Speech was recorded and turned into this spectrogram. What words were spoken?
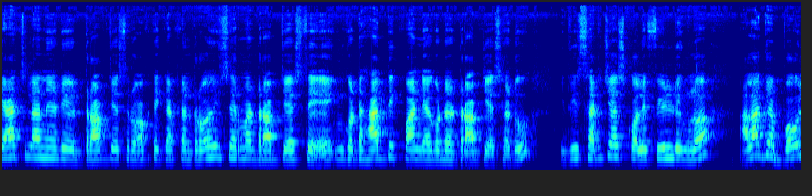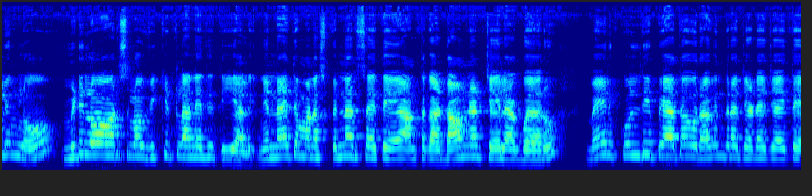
క్యాచ్లు అనేది డ్రాప్ చేశారు. ఒకటి కెప్టెన్ రోహిత్ శర్మ డ్రాప్ చేస్తే ఇంకోటి హార్దిక్ పాండ్యా కూడా డ్రాప్ చేశాడు. ఇది సరి చేసుకోవాలి ఫీల్డింగ్లో. అలాగే బౌలింగ్లో మిడిల్ ఓవర్స్లో వికెట్లు అనేది తీయాలి. నిన్నైతే మన స్పిన్నర్స్ అయితే అంతగా డామినేట్ చేయలేకపోయారు. మెయిన్ కుల్దీప్ యాదవ్ రవీంద్ర జడేజా అయితే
